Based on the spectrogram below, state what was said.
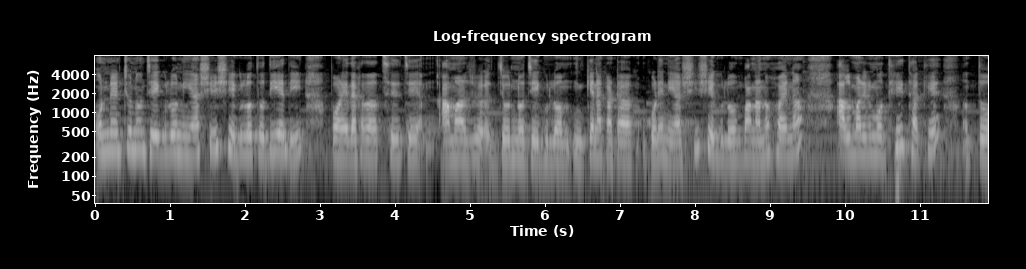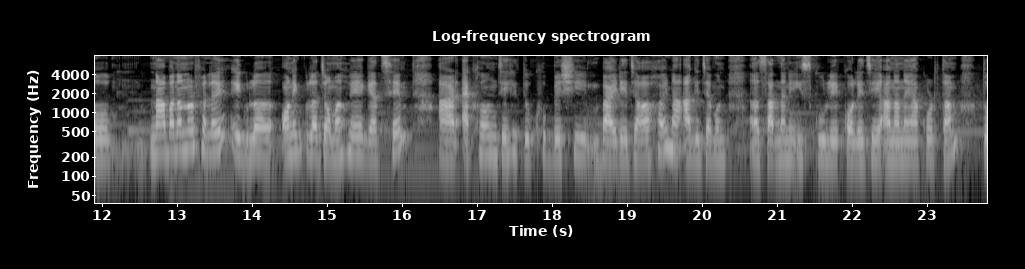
অন্যের জন্য যেগুলো নিয়ে আসি, সেগুলো তো দিয়ে দিই। পরে দেখা যাচ্ছে যে আমার জন্য যেগুলো কেনাকাটা করে নিয়ে আসি, সেগুলো বানানো হয় না। আলমারির মধ্যেই থাকে। তো না বানানোর ফলে এগুলো অনেকগুলো জমা হয়ে গেছে। আর এখন যেহেতু খুব বেশি বাইরে যাওয়া হয় না, আগে যেমন সাদনানি স্কুলে, কলেজে আনা নেয়া করতাম। তো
